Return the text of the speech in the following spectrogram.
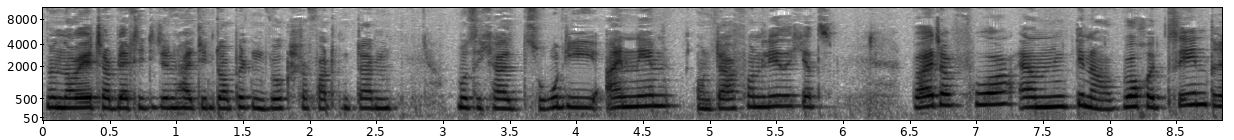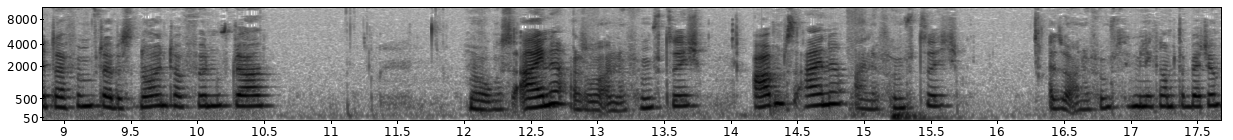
eine neue Tablette, die dann halt den doppelten Wirkstoff hat. Und dann muss ich halt so die einnehmen. Und davon lese ich jetzt weiter vor. Ähm, genau, Woche 10, 3.5. bis 9.5. Morgens eine, also eine 50. Abends eine, eine 50. Also eine 50 Milligramm Tablette.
